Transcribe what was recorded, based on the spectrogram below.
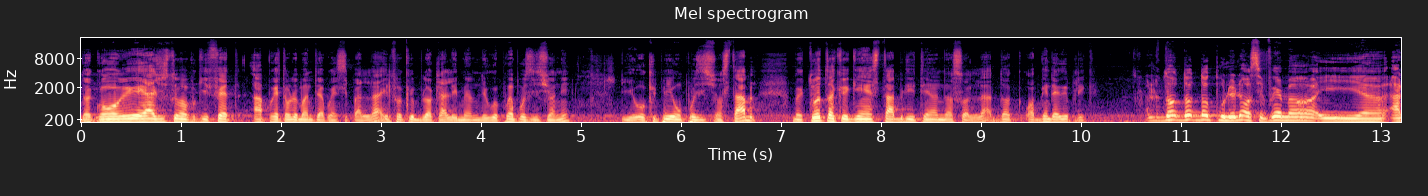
Donc, on réajustement pour qu'il fait après le de terre principal là, il faut que le bloc là, les mêmes, les reprend positionner il est occupé en position stable, mais tout autant que il y a instabilité dans le sol là, donc on a bien des répliques. Donc, donc, pour le Nord, c'est vraiment euh, à,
